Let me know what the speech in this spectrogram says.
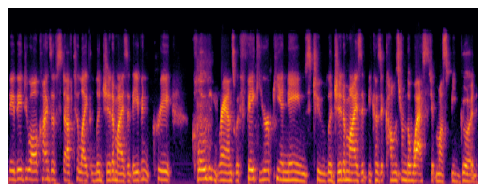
they, they do all kinds of stuff to like legitimize it. They even create clothing brands with fake European names to legitimize it because it comes from the West. It must be good.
